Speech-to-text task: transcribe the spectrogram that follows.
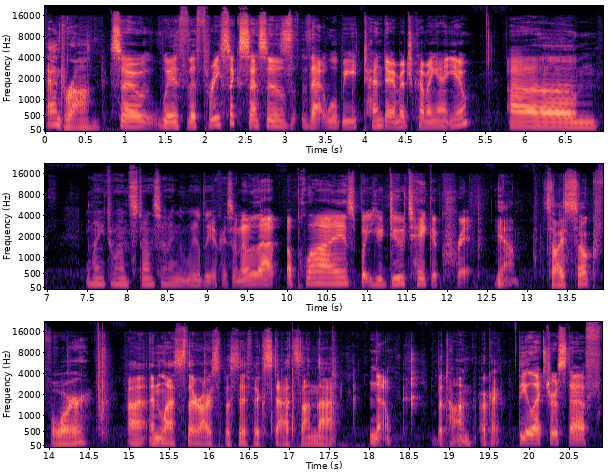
And wrong. So with the three successes, that will be ten damage coming at you. Um linked one stun setting wieldy. Okay, so none of that applies, but you do take a crit. Yeah. So I soak four, uh, unless there are specific stats on that No. baton. Okay. The Electro Staff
